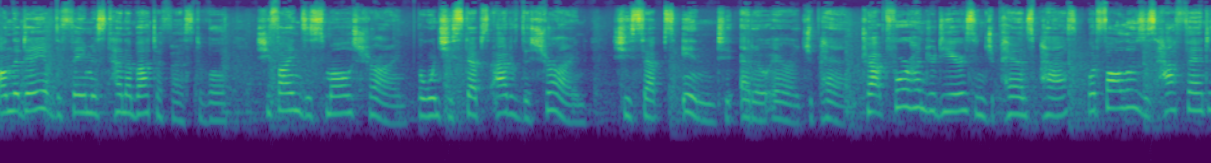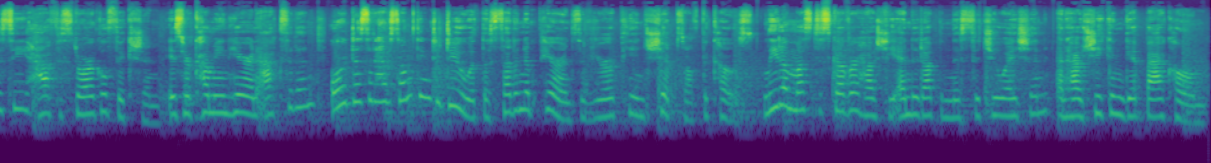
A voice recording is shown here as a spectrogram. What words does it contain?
On the day of the famous Tanabata festival, she finds a small shrine, but when she steps out of the shrine, she steps into Edo era Japan. Trapped 400 years in Japan's past, what follows is half fantasy, half historical fiction. Is her coming here an accident? Or does it have something to do with the sudden appearance of European ships off the coast? Lita must discover how she ended up in this situation and how she can get back home,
